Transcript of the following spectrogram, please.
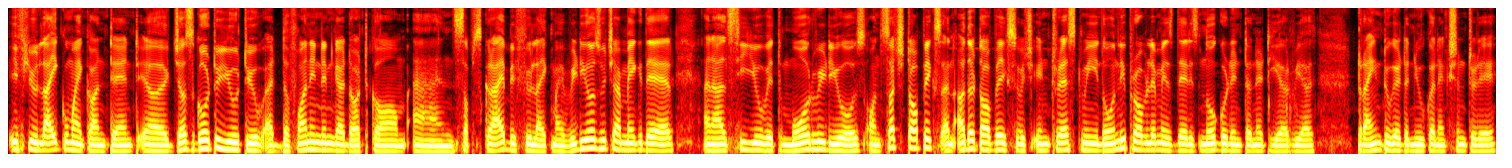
if you like my content uh, just go to youtube at thefunindianguy.com and subscribe if you like my videos which i make there. And i'll see you with more videos on such topics and other topics which interest me. The only problem is there is no good internet here. We are trying to get a new connection today.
